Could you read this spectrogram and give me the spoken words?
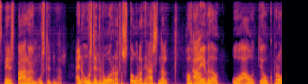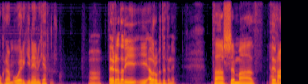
snerist bara um úslitin þar. En úslitin voru náttúrulega stóra því að Arsenal hoppar Já. yfir þá og á djókprogram og er ekki í neinu keppnum sko. Já. Þeir eru þetta í, í Evrópadeildinni Þar sem að þeir, ja,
